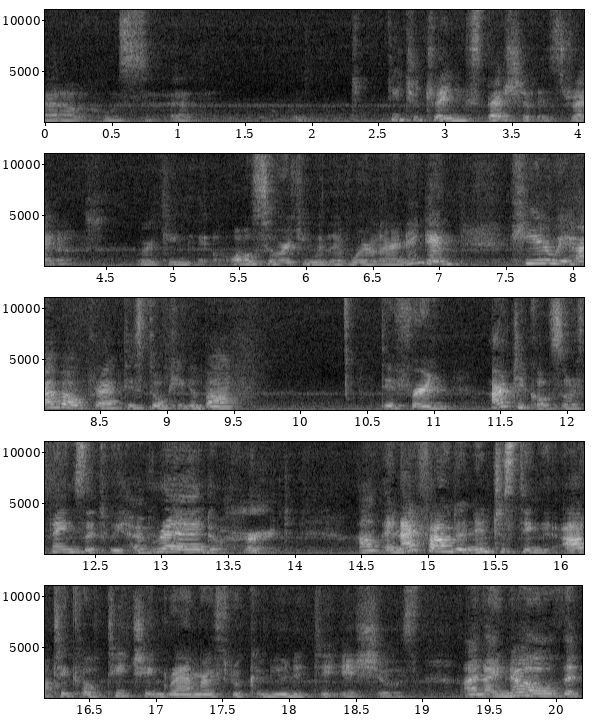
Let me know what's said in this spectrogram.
uh, who's a teacher training specialist, right? Yes. Working, also working with World Learning. And here we have our practice talking about different articles or things that we have read or heard. Um, and I found an interesting article teaching grammar through community issues. And I know that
